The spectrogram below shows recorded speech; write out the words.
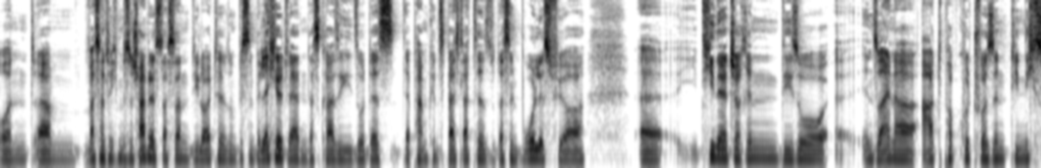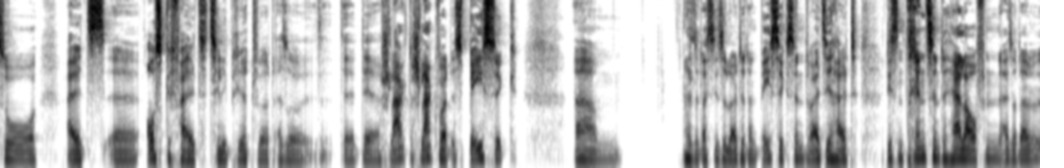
Und ähm, was natürlich ein bisschen schade ist, dass dann die Leute so ein bisschen belächelt werden, dass quasi so das der Pumpkin Spice Latte so das Symbol ist für äh, Teenagerinnen, die so äh, in so einer Art Popkultur sind, die nicht so als äh, ausgefeilt zelebriert wird. Also der, der Schlag, das Schlagwort ist Basic. Ähm, also, dass diese Leute dann basic sind, weil sie halt diesen Trends hinterherlaufen. Also da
